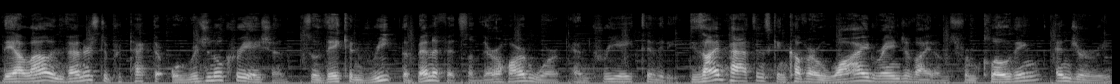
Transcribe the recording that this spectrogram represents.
They allow inventors to protect their original creation so they can reap the benefits of their hard work and creativity. Design patents can cover a wide range of items from clothing and jewelry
